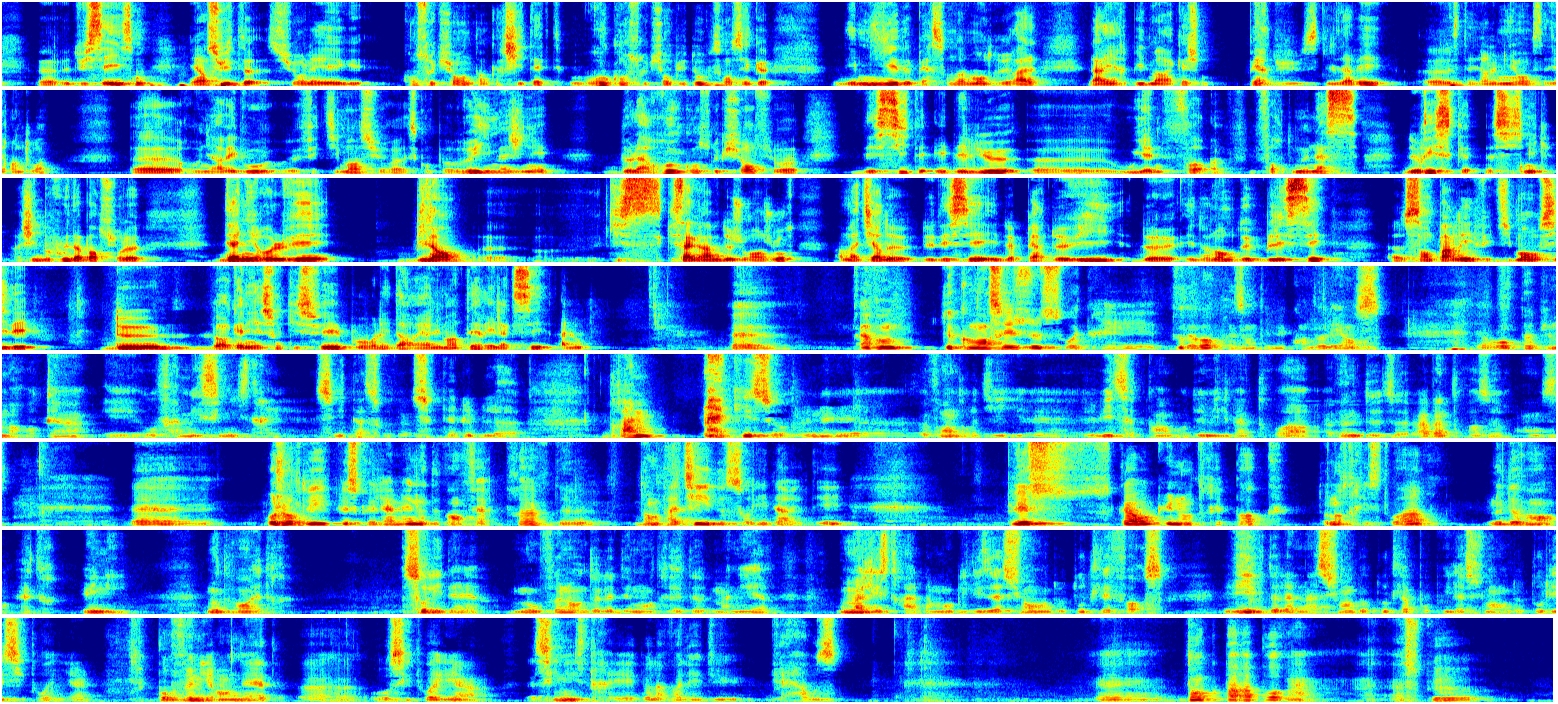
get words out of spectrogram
du séisme. Et ensuite, sur les constructions en tant qu'architecte, ou reconstruction plutôt, parce qu'on sait que des milliers de personnes dans le monde rural, l'arrière-pays de Marrakech, ont perdu ce qu'ils avaient, euh, c'est-à-dire le minimum, c'est-à-dire un toit. Euh, revenir avec vous, euh, effectivement, sur ce qu'on peut réimaginer de la reconstruction sur des sites et des lieux euh, où il y a une, for- une forte menace de risque sismique. Rachid Boufou, d'abord sur le dernier relevé bilan qui s'aggrave de jour en jour en matière de, décès et de perte de vie et de nombre de blessés, euh, sans parler effectivement aussi des, de l'organisation qui se fait pour les denrées alimentaires et l'accès à l'eau. Euh, avant de commencer, je souhaiterais tout d'abord présenter mes condoléances euh, au peuple marocain et aux familles sinistrées suite à ce, terrible drame qui est survenu vendredi euh, 8 septembre 2023 à, 22h, à 23h11. Euh, Aujourd'hui, plus que jamais, nous devons faire preuve de- d'empathie et de solidarité. Plus qu'à aucune autre époque de notre histoire, nous devons être unis, nous devons être solidaires. Nous venons de le démontrer de manière magistrale, la mobilisation de toutes les forces vives de la nation, de toute la population, de tous les citoyens, pour venir en aide euh, aux citoyens sinistrés de la vallée du, du. Euh, donc, par rapport à, à ce que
